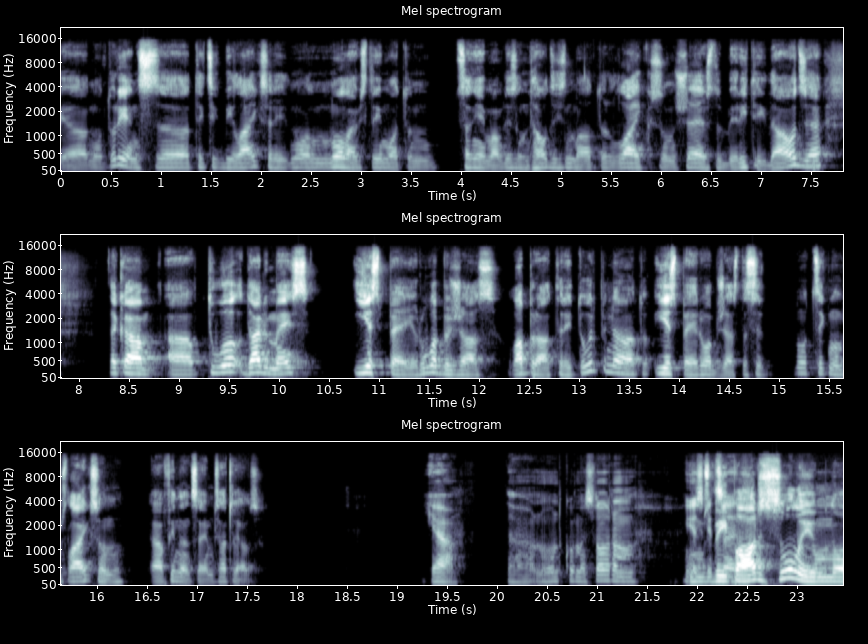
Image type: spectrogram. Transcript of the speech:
ā, no turienes, tik cik bija laiks arī no, nolaivīt streamot. un Saņēmām diezgan daudz izmēlu, tur laikus un šērus. Tur bija rītīgi daudz. Ja. Tā kā to daļu mēs iespēju robežās labprāt arī turpinātu. Iespēju robežās tas ir, nu, cik mums laiks un finansējums atļaus. Jā. Tā, nu, un ko mēs varam Mums ieskicēt? bija pāris solījumi no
